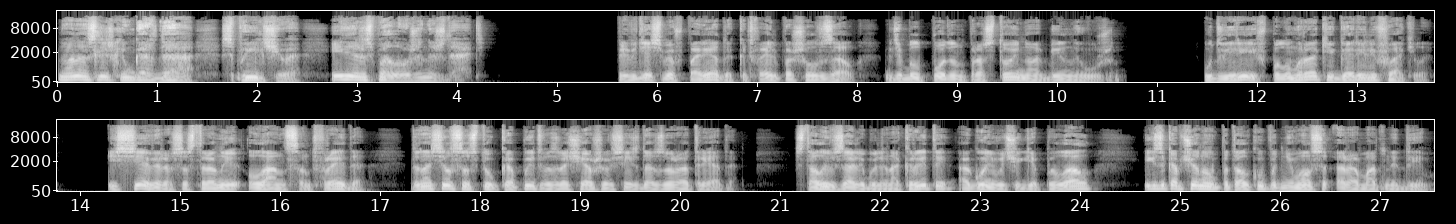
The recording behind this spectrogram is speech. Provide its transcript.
Но она слишком горда, вспыльчива и не расположена ждать. Приведя себя в порядок, Катфаэль пошел в зал, где был подан простой, но обильный ужин. У дверей в полумраке горели факелы. Из севера, со стороны Лансанд-Фрейда, доносился стук копыт, возвращавшегося из дозора отряда. Столы в зале были накрыты, огонь в очаге пылал, и к закопченному потолку поднимался ароматный дым.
